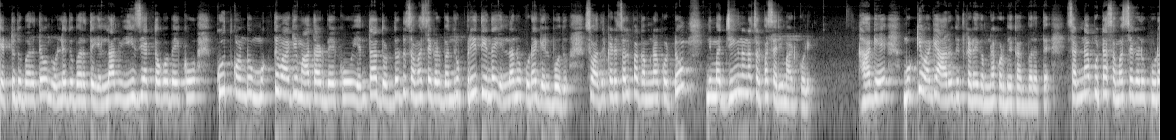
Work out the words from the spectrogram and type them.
ಕೆಟ್ಟದು ಬರುತ್ತೆ, ಒಂದು ಒಳ್ಳೆಯದು ಬರುತ್ತೆ, ಎಲ್ಲನೂ ಈಸಿಯಾಗಿ ತಗೋಬೇಕು, ಕೂತ್ಕೊಂಡು ಮುಕ್ತವಾಗಿ ಮಾತಾಡಬೇಕು ಎಂಥ ದೊಡ್ಡ ದೊಡ್ಡ ಸಮಸ್ಯೆಗಳು ಬಂದರೂ ಪ್ರೀತಿಯಿಂದ ಎಲ್ಲನೂ ಕೂಡ ಗೆಲ್ಬೋದು. ಸೊ ಅದ್ರ ಕಡೆ ಸ್ವಲ್ಪ ಗಮನ ಕೊಟ್ಟು ನಿಮ್ಮ ಜೀವನನ ಸ್ವಲ್ಪ ಸರಿ ಮಾಡ್ಕೊಳ್ಳಿ. ಹಾಗೆ ಮುಖ್ಯವಾಗಿ ಆರೋಗ್ಯದ ಕಡೆ ಗಮನ ಕೊಡಬೇಕಾಗಿ ಬರುತ್ತೆ. ಸಣ್ಣ ಪುಟ್ಟ ಸಮಸ್ಯೆಗಳು ಕೂಡ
